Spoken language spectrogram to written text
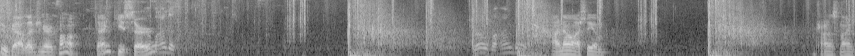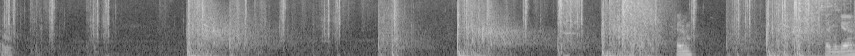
Dude got legendary pump. Thank you, sir. behind us. Yo, behind us. I know, I see him. I'm trying to snipe him. Hit him. Hit him again.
